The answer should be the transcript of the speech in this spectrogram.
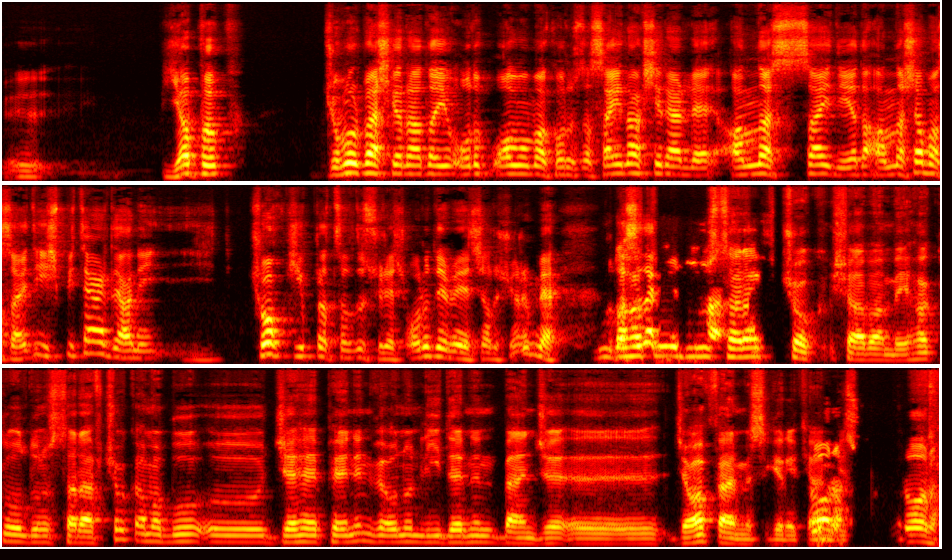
e, yapıp Cumhurbaşkanı adayı olup olmama konusunda Sayın Akşener'le anlaşsaydı ya da anlaşamasaydı iş biterdi. Hani çok yıpratıldı süreç. Onu demeye çalışıyorum ve Burada Masada- haklı olduğunuz taraf çok Şaban Bey. Haklı olduğunuz taraf çok ama bu e, CHP'nin ve onun liderinin bence e, cevap vermesi gereken Doğru. bir soru. doğru.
